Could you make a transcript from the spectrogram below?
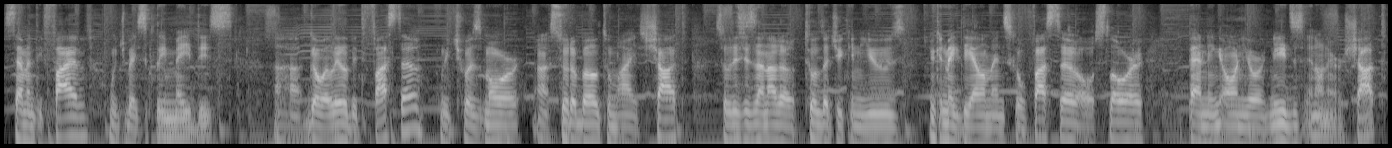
75, which basically made this uh, go a little bit faster, which was more uh, suitable to my shot. So this is another tool that you can use. You can make the elements go faster or slower, depending on your needs and on your shot.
